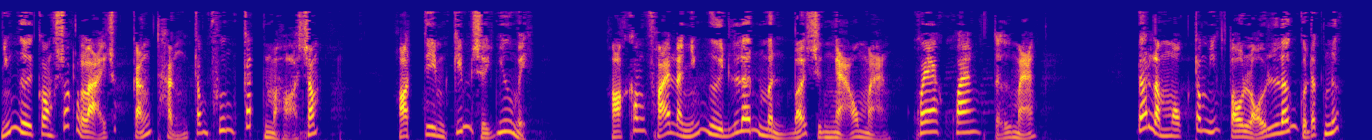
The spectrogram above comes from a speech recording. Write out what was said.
Những người còn sót lại rất cẩn thận trong phương cách mà họ sống. Họ tìm kiếm sự như mì. Họ không phải là những người lên mình bởi sự ngạo mạn, khoe khoang, tự mãn. Đó là một trong những tội lỗi lớn của đất nước.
